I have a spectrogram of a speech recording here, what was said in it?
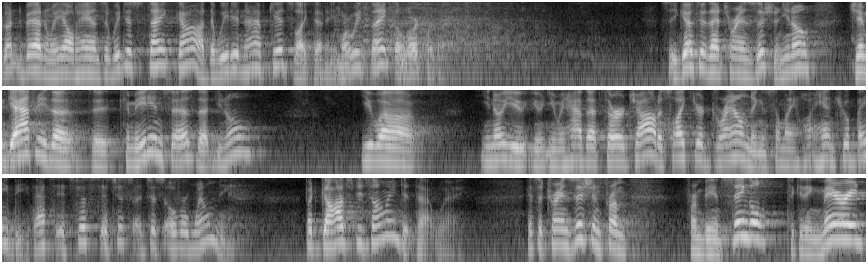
went to bed and we held hands and we just thank God that we didn't have kids like that anymore. We thank the Lord for that. So you go through that transition. You know, Jim Gaffigan, the, the comedian, says that, you know, you, uh, you know, you, you, you have that third child, it's like you're drowning and somebody hands you a baby. That's, it's, just, it's, just, it's just overwhelming. But God's designed it that way. It's a transition from from being single to getting married,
